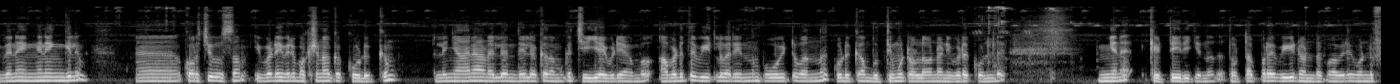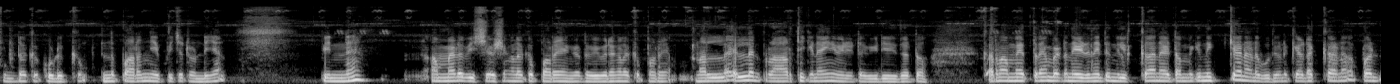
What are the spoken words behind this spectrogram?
ഇവനെ എങ്ങനെയെങ്കിലും കുറച്ച് ദിവസം ഇവിടെ ഇവർ ഭക്ഷണമൊക്കെ കൊടുക്കും. അല്ലെങ്കിൽ ഞാനാണെങ്കിലും എന്തെങ്കിലുമൊക്കെ നമുക്ക് ചെയ്യാം ഇവിടെ ആകുമ്പോൾ അവിടുത്തെ വീട്ടിൽ വരെ ഇന്നും പോയിട്ട് വന്ന് കൊടുക്കാൻ ബുദ്ധിമുട്ടുള്ളതുകൊണ്ടാണ് ഇവിടെ കൊണ്ട് ഇങ്ങനെ കെട്ടിയിരിക്കുന്നത്. തൊട്ടപ്പുറേ വീടുണ്ട്. അപ്പോൾ അവർ കൊണ്ട് ഫുഡൊക്കെ കൊടുക്കും എന്ന് പറഞ്ഞേൽപ്പിച്ചിട്ടുണ്ട് ഞാൻ. പിന്നെ അമ്മയുടെ വിശേഷങ്ങളൊക്കെ പറയാം കേട്ടോ വിവരങ്ങളൊക്കെ പറയാം. നല്ല എല്ലാം പ്രാർത്ഥിക്കണതിന് വേണ്ടിയിട്ട് വീഡിയോ ചെയ്ത് കേട്ടോ കാരണം അമ്മ എത്രയും പെട്ടെന്ന് എഴുന്നേറ്റ് നിൽക്കാനായിട്ട് അമ്മയ്ക്ക് നിൽക്കാനാണ് ബുദ്ധിമുട്ട്. കിടക്കാണ്. അപ്പം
